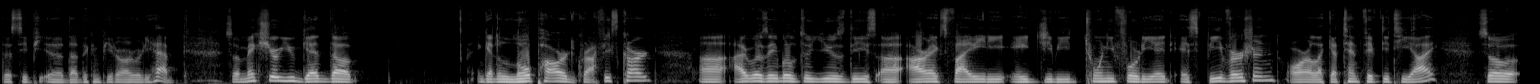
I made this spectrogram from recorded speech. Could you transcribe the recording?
the CPU uh, that the computer already had. So make sure you get the get a low powered graphics card. Uh, I was able to use these uh, RX 580 8GB 2048 SP version or like a 1050 Ti. So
